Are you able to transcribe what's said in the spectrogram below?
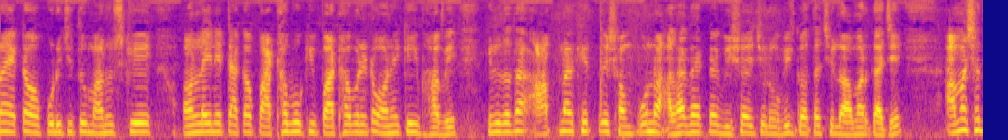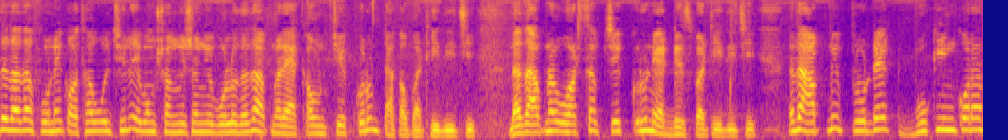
না একটা অপরিচিত মানুষকে অনলাইনে টাকা পাঠাবো কি পাঠাবো না এটা অনেকেই ভাবে। কিন্তু দাদা আপনার ক্ষেত্রে সম্পূর্ণ আলাদা একটা বিষয় ছিল অভিজ্ঞতা ছিল আমার কাছে। আমার সাথে দাদা ফোনে কথা বলছিল এবং সঙ্গে সঙ্গে বলল দাদা আপনার অ্যাকাউন্ট চেক করুন টাকা পাঠিয়ে দিয়েছি দাদা আপনার হোয়াটসঅ্যাপ চেক করুন অ্যাড্রেস পাঠিয়ে দিয়েছি দাদা আপনি প্রোডাক্ট বুকিং করার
